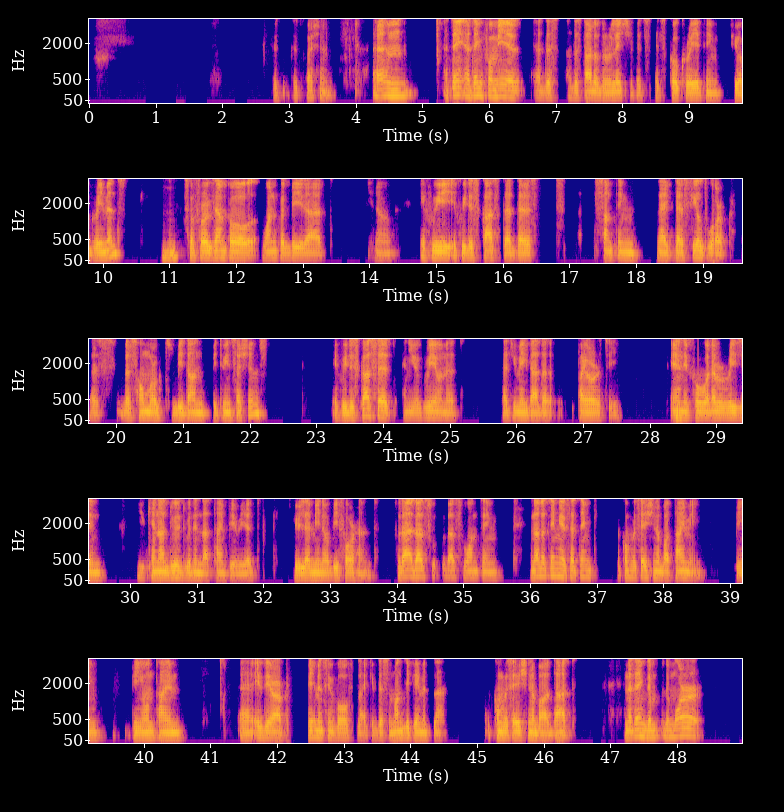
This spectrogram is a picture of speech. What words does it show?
Good, good question. Um, I think I think for me at this at the start of the relationship, it's it's co-creating few agreements Mm-hmm. So, for example, one could be that you know if we if we discuss that there's something like there's field work, there's there's homework to be done between sessions. If we discuss it and you agree on it, that you make that a priority. And if for whatever reason you cannot do it within that time period, you let me know beforehand. So that that's that's one thing. Another thing is I think a conversation about timing, being being on time, uh, if there are payments involved, like if there's a monthly payment plan, a conversation about that. And I think the, the more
